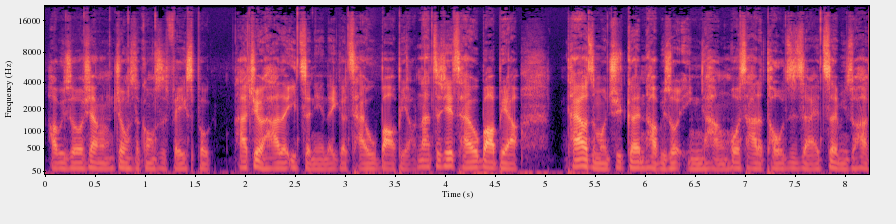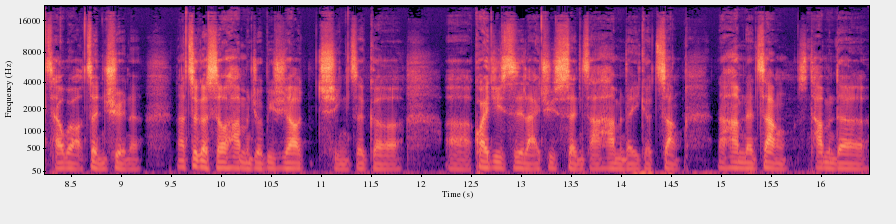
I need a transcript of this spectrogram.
好比说像 Jones 公司 Facebook，它就有它的一整年的一个财务报表。那这些财务报表，他要怎么去跟好比说银行或是他的投资者来证明说他的财务报表正确呢？那这个时候他们就必须要请这个呃会计师来去审查他们的一个账，那他们的账、他们的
